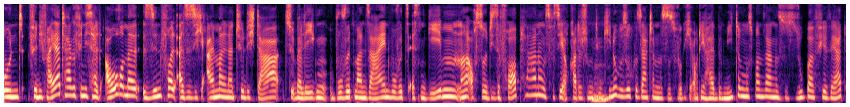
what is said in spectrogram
Und für die Feiertage finde ich es halt auch immer sinnvoll, also sich einmal natürlich da zu überlegen, wo wird man sein, wo wird es Essen geben. Ne? Auch so diese Vorplanung, das, was Sie auch gerade schon mit dem Kinobesuch gesagt haben, das ist wirklich auch die halbe Miete, muss man sagen. Das ist super viel wert.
